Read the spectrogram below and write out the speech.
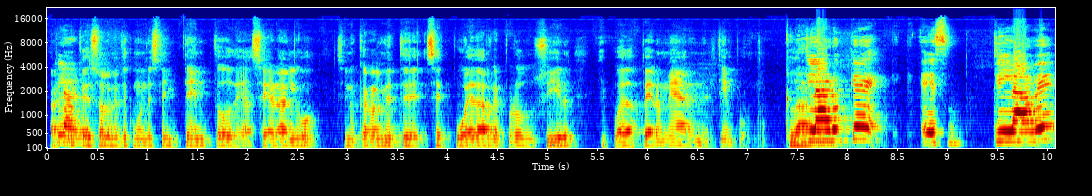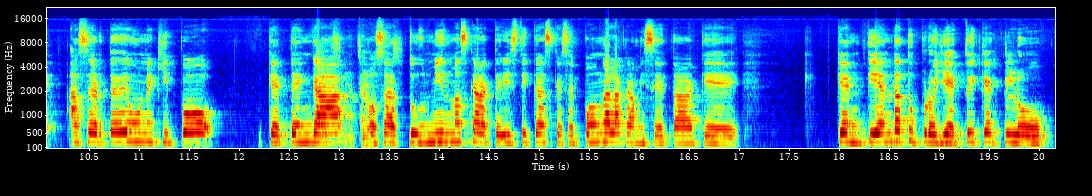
Para que no solamente como en este intento de hacer algo, sino que realmente se pueda reproducir y pueda permear en el tiempo. Claro. claro que es clave hacerte de un equipo que tenga, o sea, tus mismas características, que se ponga la camiseta, que, que entienda tu proyecto y que lo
